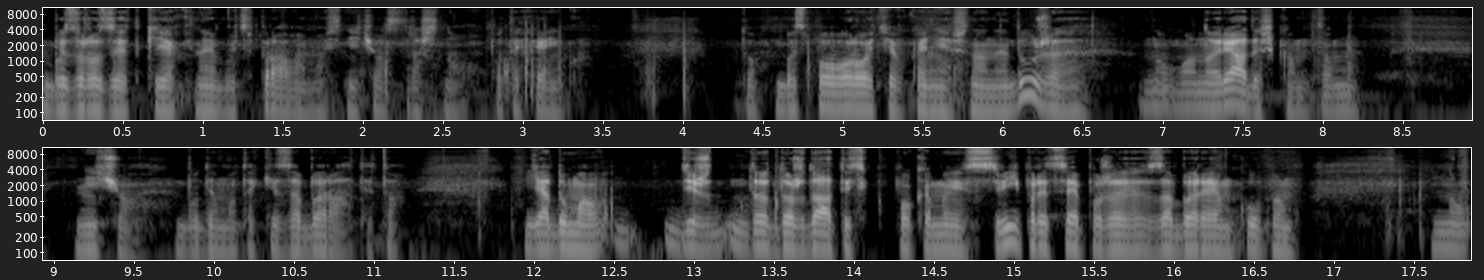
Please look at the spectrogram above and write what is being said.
без розетки як-небудь справимось, нічого страшного, потихеньку. То без поворотів, звісно, не дуже. Ну, воно рядишком, тому нічого, будемо таки забирати. То я думав дождатись, поки ми свій прицеп уже заберемо, купимо. Ну,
